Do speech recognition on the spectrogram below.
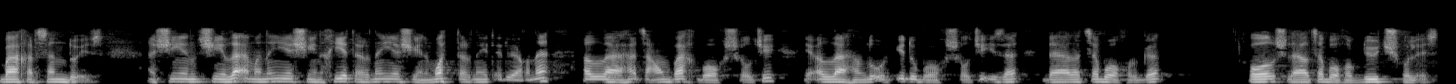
باخر سندو إز شين شين لا منية شين خيتر نية شين موتر نيت أدوغنا الله تعون باخ بوخ شلشي يا الله هن لور إدو بوخ شلشي إذا دالة تبوخرغ أولش دالة تبوخرغ دوتش شل إز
